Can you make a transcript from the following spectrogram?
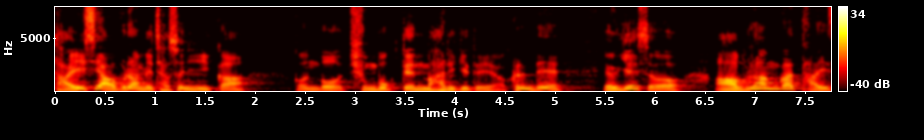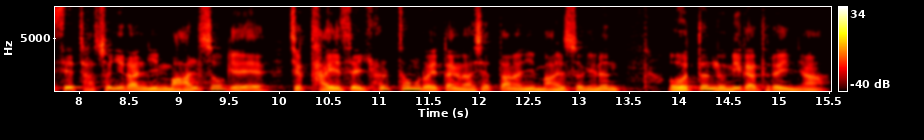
다윗이 아브라함의 자손이니까 그건 뭐 중복된 말이기도 해요. 그런데 여기에서 아브라함과 다윗의 자손이란 이 말 속에 즉 다윗의 혈통으로 이 땅에 나셨다는 이 말 속에는 어떤 의미가 들어 있냐?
